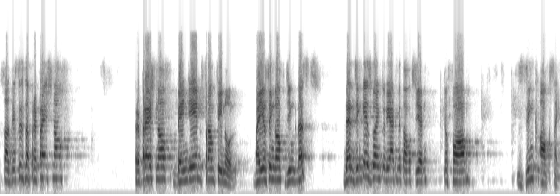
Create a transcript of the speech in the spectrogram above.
So this is the preparation of preparation of benzene from phenol by using of zinc dust. Then zinc is going to react with oxygen to form zinc oxide.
